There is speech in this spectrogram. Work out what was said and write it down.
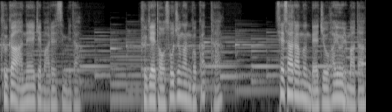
그가 아내에게 말했습니다. 그게 더 소중한 것 같아. 세 사람은 매주 화요일마다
